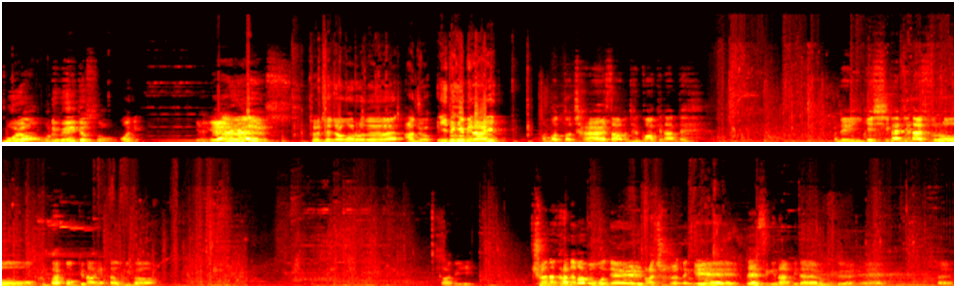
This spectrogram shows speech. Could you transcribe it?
뭐야 우리 왜 이겼어? 아니 예스 전체적으로는 아주 이득입니다 한번 또 잘 싸우면 될 것 같긴 한데 근데 이게 시간 지날수록 급할 거 없긴 하겠다 우리가 까비 큐는 가능하면 원딜 맞춰주는 게 베스트긴 합니다 여러분들 예. 네.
